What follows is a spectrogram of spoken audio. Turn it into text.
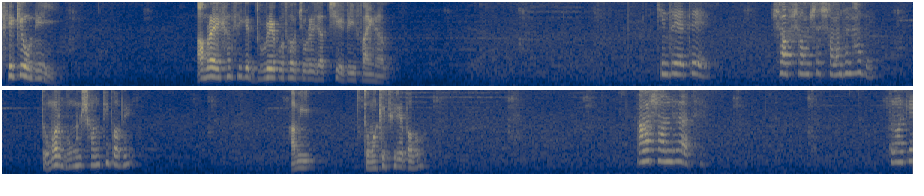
থেকেও নেই। আমরা এখান থেকে দূরে কোথাও চলে যাচ্ছি এটাই ফাইনাল কিন্তু এতে সব সমস্যার সমাধান হবে? তোমার মন শান্তি পাবে? আমি তোমাকে ফিরে পাবো। আমার সন্দেহ আছে। তোমাকে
